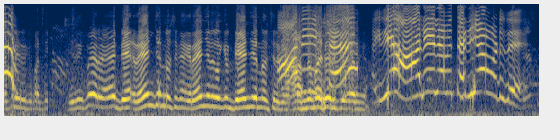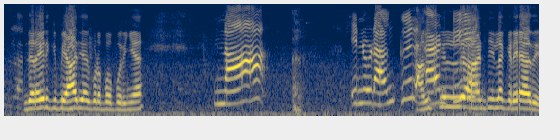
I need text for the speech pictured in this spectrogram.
எப்படி இருக்கு? பாத்தி? இதுக்கு பேர் ரேஞ்சர்னு வச்சுக்கோங்க ரேஞ்சர் வைக்கிற டேஞ்சர்னு வச்சிருக்காங்க. அந்த மாதிரி இருக்கு பாருங்க. இந்த ரைடுக்கு இப்போ யார் யார் கூட போக போறீங்க? நான் என்னோட அங்கிள் அங்கிள் ஆன்ட்டி ஆண்டிலாம் கிடையாது.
